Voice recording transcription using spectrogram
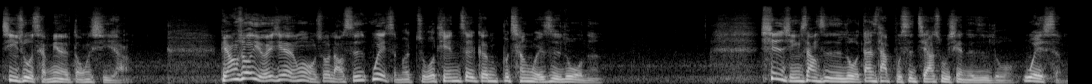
技术层面的东西啊，比方说有一些人问我说：“老师，为什么昨天这根不称为日落呢？”线形上是日落，但是它不是加速线的日落，为什么？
